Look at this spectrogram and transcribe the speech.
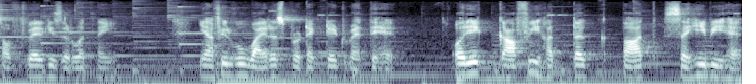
सॉफ्टवेयर की ज़रूरत नहीं, या फिर वो वायरस प्रोटेक्टेड रहते हैं। और ये काफ़ी हद तक बात सही भी है,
